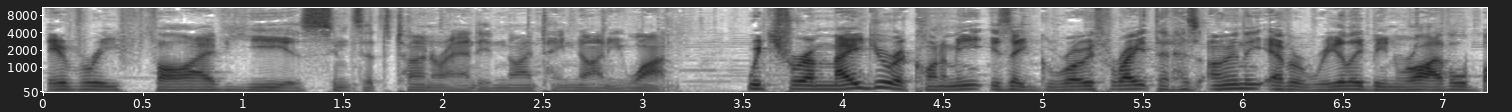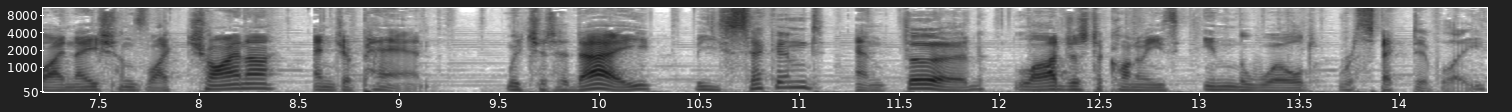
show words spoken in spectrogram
every five years since its turnaround in 1991, which for a major economy is a growth rate that has only ever really been rivaled by nations like China and Japan, which are today the second and third largest economies in the world, respectively.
